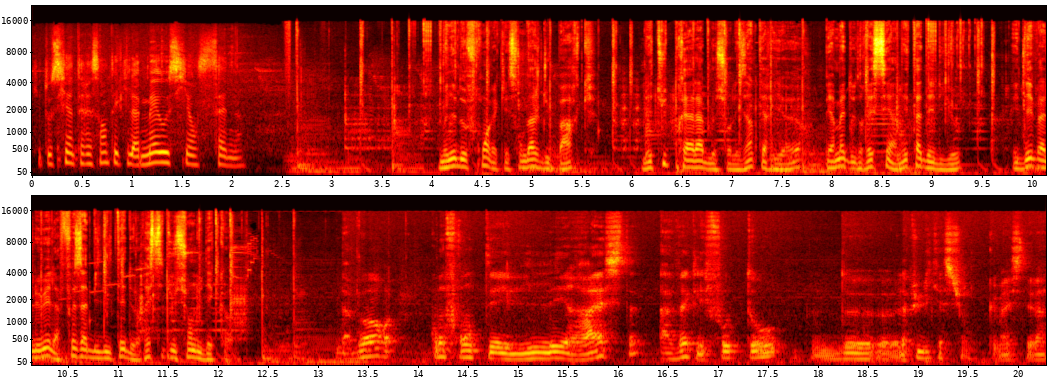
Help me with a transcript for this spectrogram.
qui est aussi intéressante et qui la met aussi en scène. Menée de front avec les sondages du parc, l'étude préalable sur les intérieurs permet de dresser un état des lieux et d'évaluer la faisabilité de restitution du décor. D'abord, confronter les restes avec les photos de euh, la publication que Maïs Stevens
